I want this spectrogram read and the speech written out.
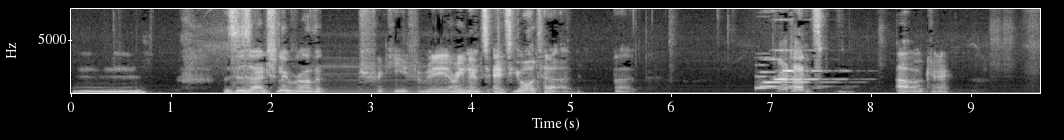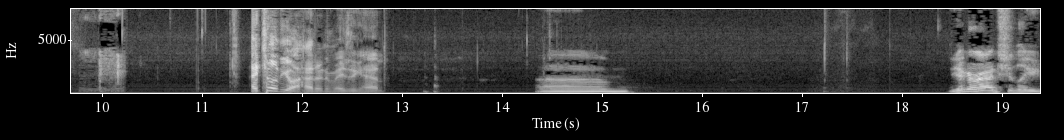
Hmm. This is actually rather tricky for me. I mean, it's it's your turn, but Your turn. oh, okay. I told you I had an amazing hand. Um, you're actually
